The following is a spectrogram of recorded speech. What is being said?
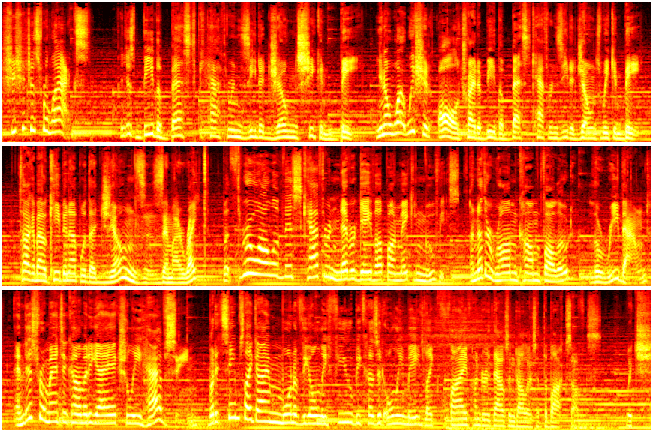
She should just relax and just be the best Catherine Zeta Jones she can be. You know what? We should all try to be the best Catherine Zeta Jones we can be. Talk about keeping up with the Joneses, am I right? But through all of this, Catherine never gave up on making movies. Another rom com followed, The Rebound, and this romantic comedy I actually have seen, but it seems like I'm one of the only few because it only made like $500,000 at the box office, which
